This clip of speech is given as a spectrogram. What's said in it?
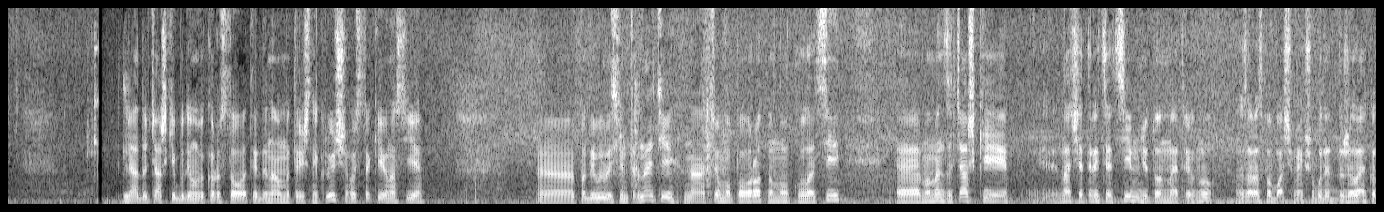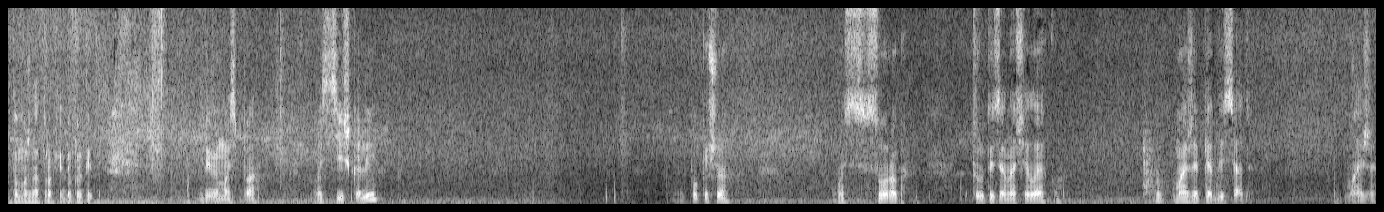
Для дотяжки будемо використовувати динамометричний ключ. Ось такий у нас є. Е, Подивились в інтернеті на цьому поворотному кулаці. Е, Момент затяжки е, наче 37 ньютон метрів. Ну, зараз побачимо. Якщо буде дуже легко, то можна трохи докрутити. Дивимось по ось цій шкалі. Поки що ось 40. Крутиться наче легко. Ну, майже 50. Майже.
